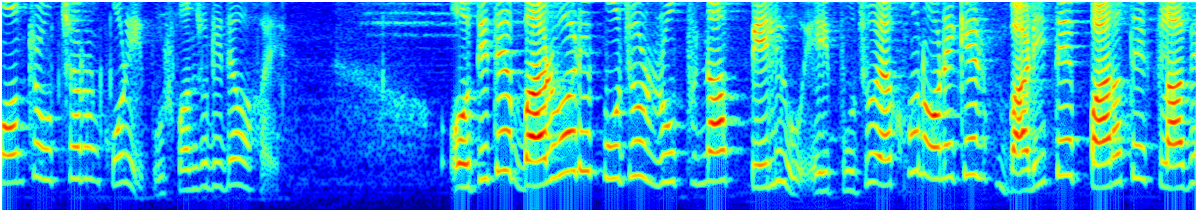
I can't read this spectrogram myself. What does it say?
মন্ত্র উচ্চারণ করেই পুষ্পাঞ্জলি দেওয়া হয়। অতীতে বারোয়ারি পুজোর রূপ না পেলেও এই পুজো এখন অনেকের বাড়িতে পাড়াতে ক্লাবে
